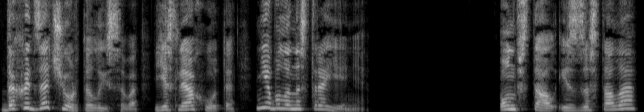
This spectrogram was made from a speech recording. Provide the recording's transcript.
Да хоть за черта лысого, если охота, не было настроения. Он встал из-за стола,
